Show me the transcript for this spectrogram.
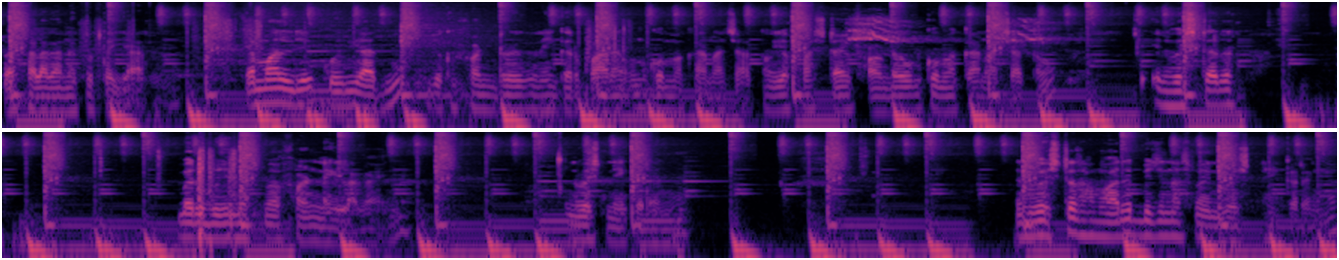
पैसा लगाने को तैयार है। या मान लीजिए कोई भी आदमी जो कि फंड रेज नहीं कर पा रहे हैं, उनको मैं कहना चाहता हूँ, या फ़र्स्ट टाइम फाउंडर उनको मैं कहना चाहता हूँ इन्वेस्टर मेरे बिज़नेस में फंड नहीं लगाएँगे इन्वेस्ट नहीं करेंगे। इन्वेस्टर हमारे बिज़नेस में इन्वेस्ट नहीं करेंगे,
